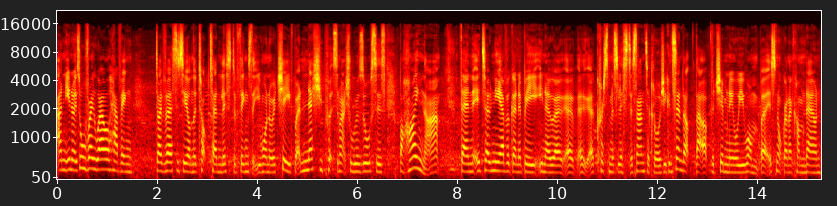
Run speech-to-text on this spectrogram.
And, you know, it's all very well having diversity on the top 10 list of things that you want to achieve, but unless you put some actual resources behind that, then it's only ever going to be, you know, a, a, a, Christmas list to Santa Claus. You can send up that up the chimney all you want, but it's not going to come down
